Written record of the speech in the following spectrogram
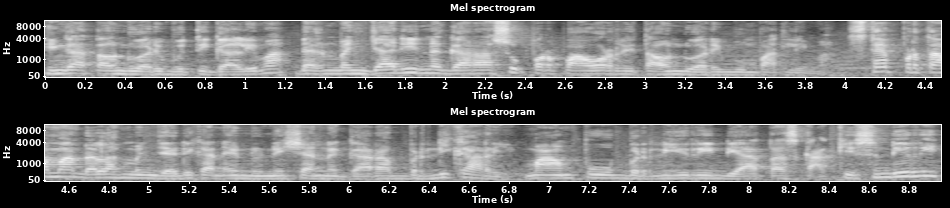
hingga tahun 2035 dan menjadi negara superpower di tahun 2045. Step pertama adalah menjadikan Indonesia negara berdikari, mampu berdiri di atas kaki sendiri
